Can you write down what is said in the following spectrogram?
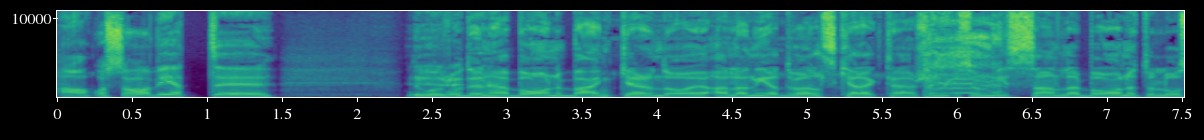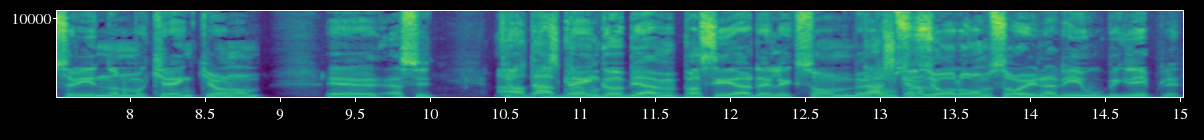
Ja. Och så har vi ett eh, Och, och den här barnbankaren då, Allan Edwalls karaktär som, som misshandlar barnet och låser in honom och kränker honom. Eh, alltså, Ja, att ska den de- gubbjäveln passerade liksom de ska de- sociala omsorgerna, det är obegripligt.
